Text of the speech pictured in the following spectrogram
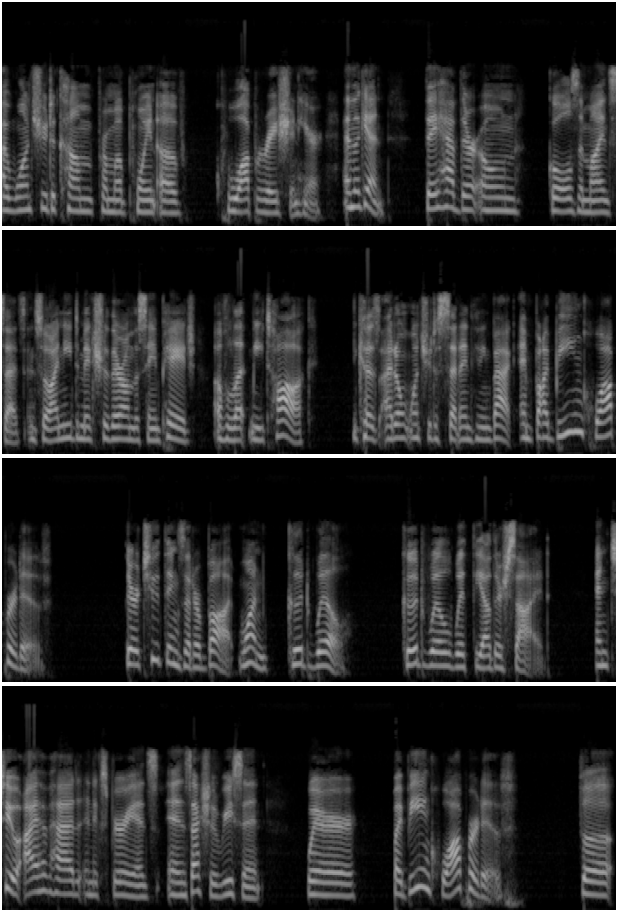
I want you to come from a point of cooperation here. And again, they have their own goals and mindsets. And so I need to make sure they're on the same page of let me talk because I don't want you to set anything back. And by being cooperative, there are two things that are bought. One, goodwill, goodwill with the other side. And two, I have had an experience, and it's actually recent, where by being cooperative, the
